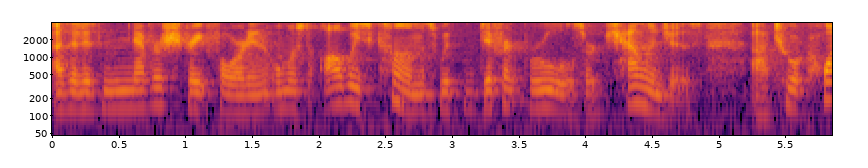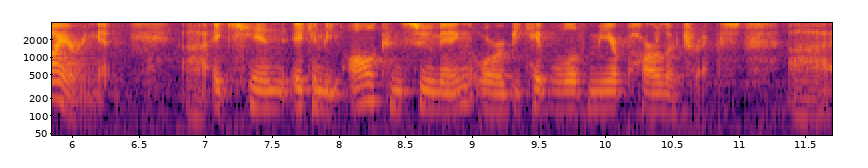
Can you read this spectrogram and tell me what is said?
as it is never straightforward and almost always comes with different rules or challenges uh, to acquiring it. Uh, it can it can be all-consuming or be capable of mere parlor tricks. Uh,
